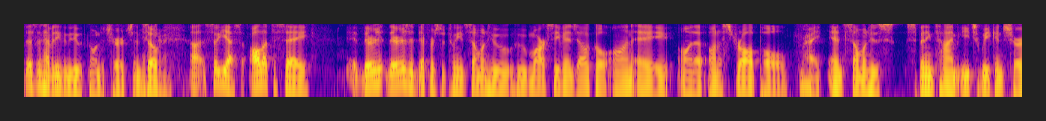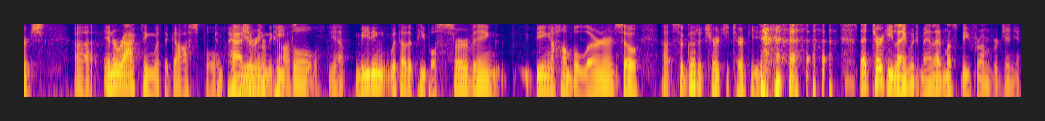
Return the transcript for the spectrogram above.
doesn't have anything to do with going to church. And so, right. uh, so yes, all that to say, there there is a difference between someone who who marks evangelical on a on a on a straw poll Right. and someone who's spending time each week in church, uh, interacting with the gospel, Passion hearing for the people. gospel, Yeah. meeting with other people, serving, being a humble learner. And so, uh, so go to churchy turkeys. that turkey language, man, that must be from Virginia.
